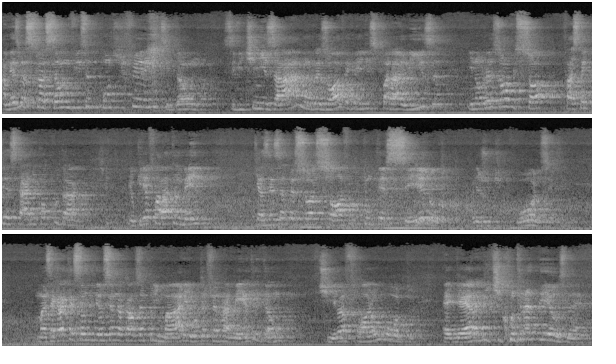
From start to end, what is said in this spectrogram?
a mesma situação vista de pontos diferentes. Então, se vitimizar não resolve, a gente se paralisa e não resolve, só faz tempestade em copo d'água. Eu queria falar também que às vezes a pessoa sofre porque um terceiro prejudicou, não sei o quê. Mas aquela questão de Deus sendo a causa primária e outra ferramenta, então tira fora o outro. É guerra de ti contra Deus, né?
